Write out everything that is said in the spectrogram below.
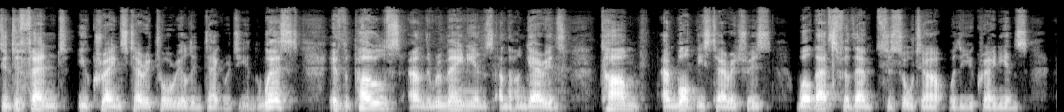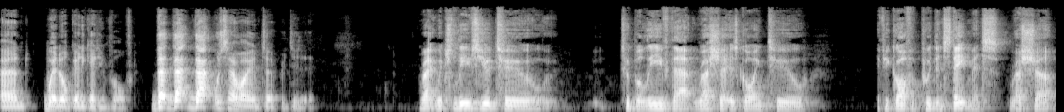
to defend Ukraine's territorial integrity in the West. If the Poles and the Romanians and the Hungarians come and want these territories, well, that's for them to sort out with the Ukrainians, and we're not going to get involved. That that that was how I interpreted it. Right, which leaves you to to believe that Russia is going to, if you go off of Putin's statements, Russia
